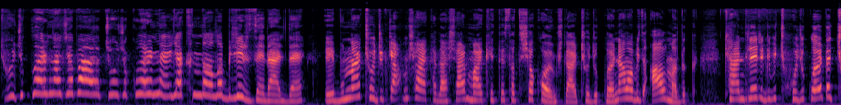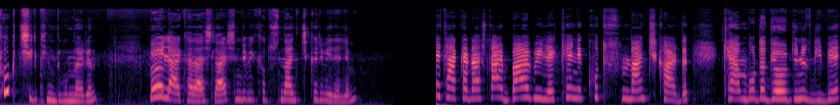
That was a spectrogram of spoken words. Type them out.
çocukların acaba çocuklarını yakında alabiliriz herhalde. E, bunlar çocuk yapmış arkadaşlar. Markete satışa koymuşlar çocuklarını ama biz almadık. Kendileri gibi çocukları da çok çirkindi bunların. Böyle arkadaşlar. Şimdi bir kutusundan çıkarıverelim. Evet arkadaşlar Barbie ile Ken'i kutusundan çıkardık. Ken burada gördüğünüz gibi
